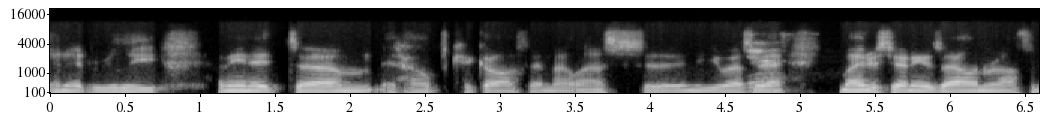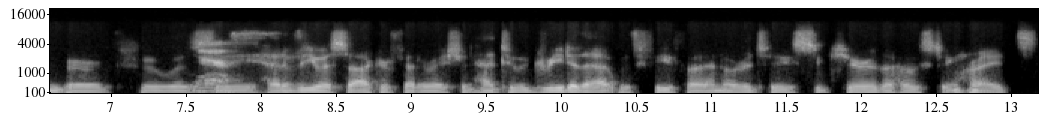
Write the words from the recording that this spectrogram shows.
And it really, I mean, it um, it helped kick off MLS uh, in the U.S. Yes. My understanding is Alan Rothenberg, who was the head of the U.S. Soccer Federation, had to agree to that with FIFA in order to secure the hosting rights.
